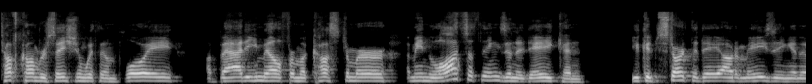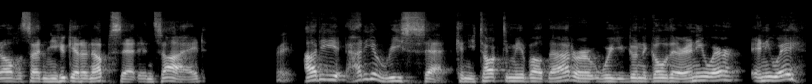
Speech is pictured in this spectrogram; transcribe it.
tough conversation with an employee, a bad email from a customer. I mean, lots of things in a day can, you could start the day out amazing and then all of a sudden you get an upset inside. Right. How do you how do you reset? Can you talk to me about that, or were you going to go there anywhere anyway?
